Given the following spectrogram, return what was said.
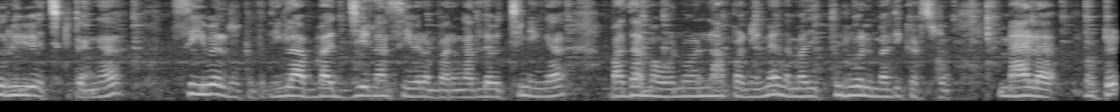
துருவி வச்சுக்கிட்டேங்க. சீவல் இருக்குது பார்த்தீங்களா பஜ்ஜிலாம் சீவரம் பாருங்கள் அதில் வச்சு நீங்கள் பதாமை ஒன்று ஒன்றா பண்ணிங்கன்னா இந்த மாதிரி துருவல் மாதிரி கிடச்சிடும். மேலே போட்டு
